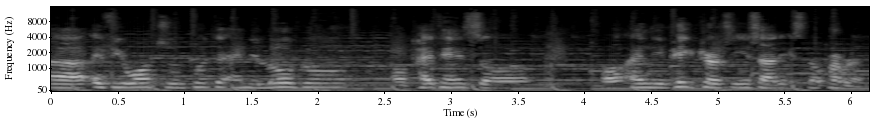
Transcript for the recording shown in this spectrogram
Uh, if you want to put any logo or patterns or, or any pictures inside, it's no problem.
